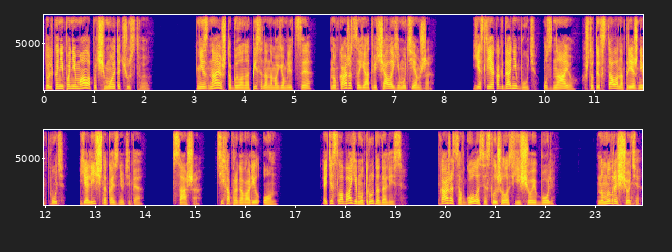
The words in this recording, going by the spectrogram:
Только не понимала, почему это чувствую. Не знаю, что было написано на моем лице, но, кажется, я отвечала ему тем же. Если я когда-нибудь узнаю, что ты встала на прежний путь, я лично казню тебя. Саша, тихо проговорил он. Эти слова ему трудно дались. Кажется, в голосе слышалась еще и боль. Но мы в расчете.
